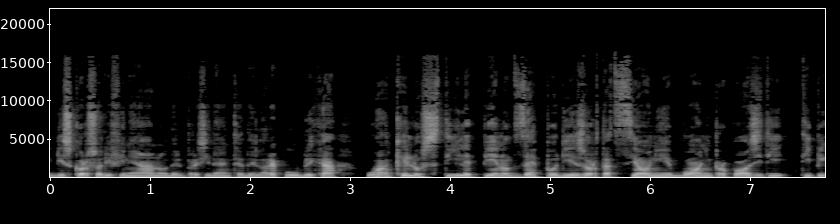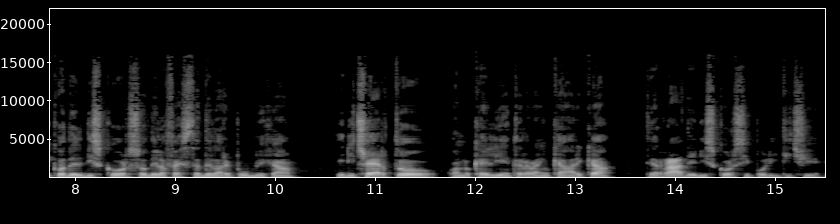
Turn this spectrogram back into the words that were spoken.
il discorso di fine anno del Presidente della Repubblica o anche lo stile pieno zeppo di esortazioni e buoni propositi tipico del discorso della festa della Repubblica. E di certo, quando Kelly entrerà in carica, terrà dei discorsi politici,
